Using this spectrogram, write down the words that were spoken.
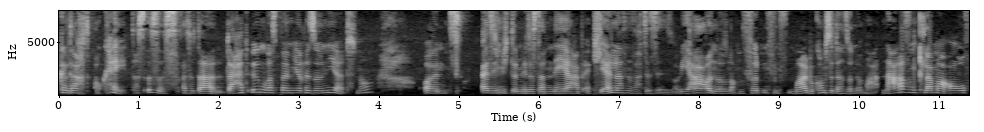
gedacht, okay, das ist es. Also da, da hat irgendwas bei mir resoniert. Ne? Und als ich mich dann, mir das dann näher habe erklären lassen, sagte sie so, ja, und also nach dem vierten, fünften Mal bekommst du dann so eine Nasenklammer auf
